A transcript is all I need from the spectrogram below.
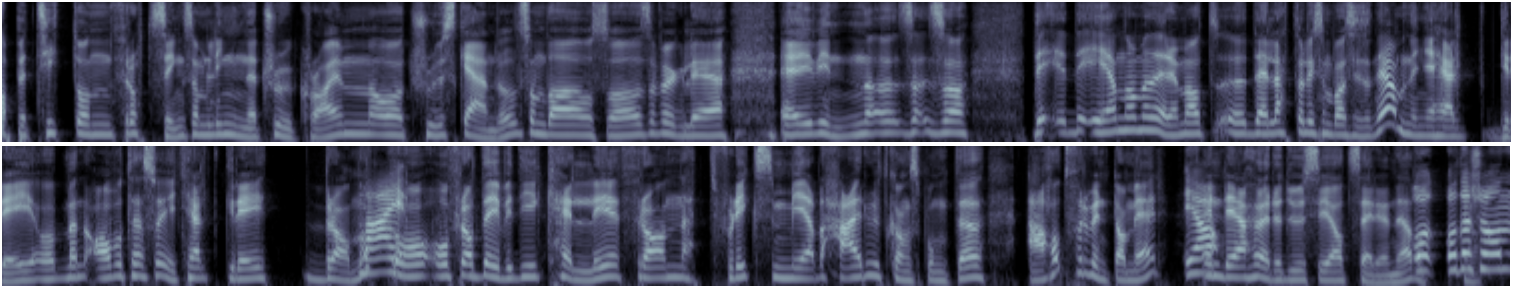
appetitt og en fråtsing som ligner true crime og true scandal, som da også selvfølgelig er i vinden. Så, så det, det er noe med det med at eh, det er lett å liksom bare si sånn Ja, men den er helt grei, og, men av og til så er ikke helt greit bra nok. Og, og fra David E. Kelly fra Netflix med det her utgangspunktet Jeg hadde forventa mer Ja. enn det jeg hører du si at serien er. da. Og, og det er sånn,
